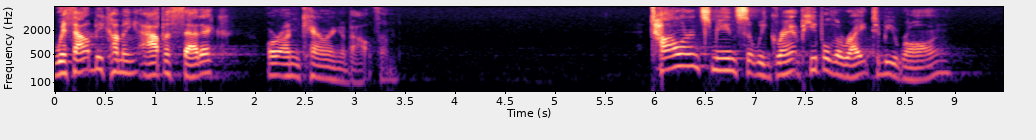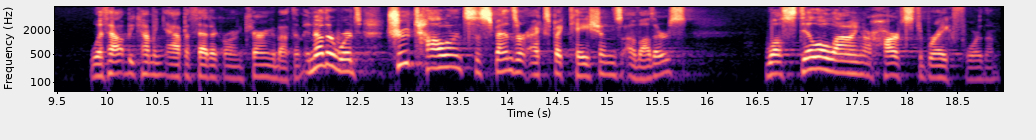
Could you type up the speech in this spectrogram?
without becoming apathetic or uncaring about them. Tolerance means that we grant people the right to be wrong without becoming apathetic or uncaring about them. In other words, true tolerance suspends our expectations of others while still allowing our hearts to break for them.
